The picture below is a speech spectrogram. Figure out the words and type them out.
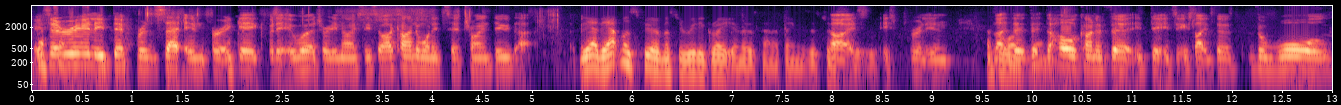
it's a really different setting for a gig, but it, it worked really nicely. So I kind of wanted to try and do that. Yeah, the atmosphere must be really great in those kind of things. It's just Oh, it's, it's brilliant. that's Like the, the, the whole kind of the it, it's, it's like the the wall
